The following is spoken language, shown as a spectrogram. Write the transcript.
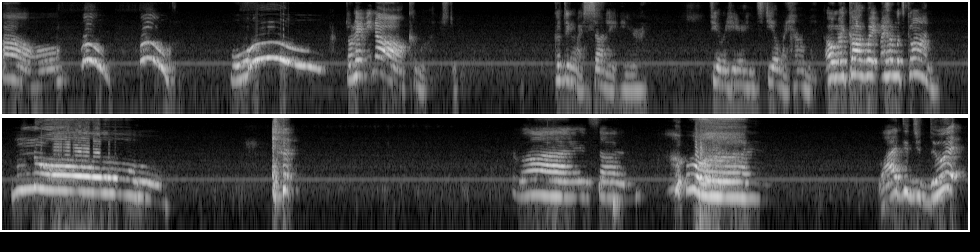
Oh. Woo! Woo! Woo! Don't hit me. No! Come on, you stupid. Good thing my son ain't here. If he were here, he'd steal my helmet. Oh my god, wait, my helmet's gone! No! Why, son? Why? Why did you do it?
